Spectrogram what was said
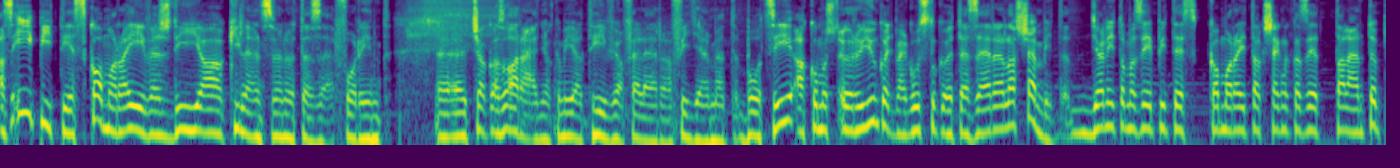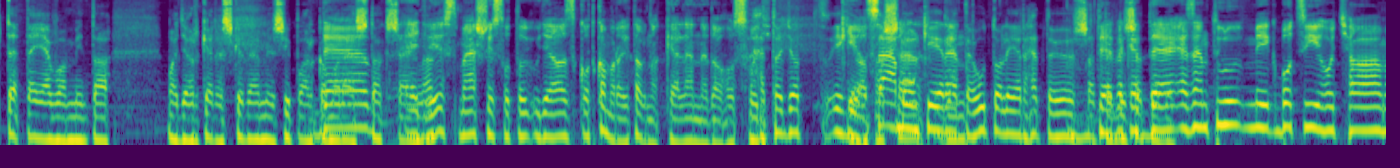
Az építész kamara éves díja 95 ezer forint, csak az arányok miatt hívja fel erre a figyelmet Boci. Akkor most örüljünk, hogy megúsztuk 5 ezerrel, az semmit. Gyanítom az építész kamarai tagságnak azért talán több teteje van, mint a Magyar Kereskedelmi és Iparkamarás tagságnak. egyrészt, másrészt ott ugye az ott kamarai tagnak kell lenned ahhoz, hogy Hát, hogy ott igen, számon kérhető, utolérhető, stb. stb. De ezentúl még boci, hogyha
